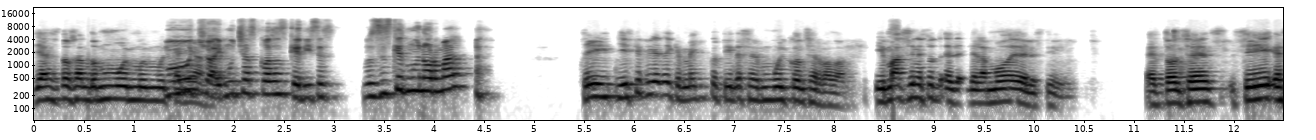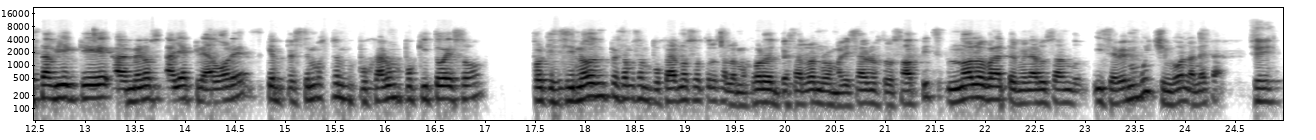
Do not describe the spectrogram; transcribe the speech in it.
ya se está usando muy, muy, muy. Mucho, hay muchas cosas que dices, pues es que es muy normal. Sí, y es que fíjate que México tiende a ser muy conservador, y más en esto de, la moda y del estilo. Entonces, sí, está bien que al menos haya creadores que empecemos a empujar un poquito eso, porque si no empezamos a empujar nosotros a lo mejor de empezarlo a normalizar nuestros outfits, no lo van a terminar usando y se ve muy chingón, la neta. Sí,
